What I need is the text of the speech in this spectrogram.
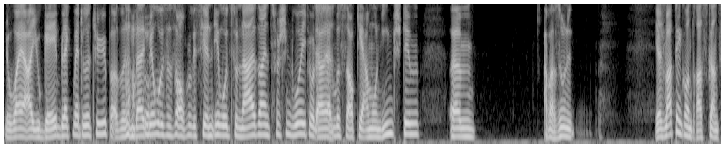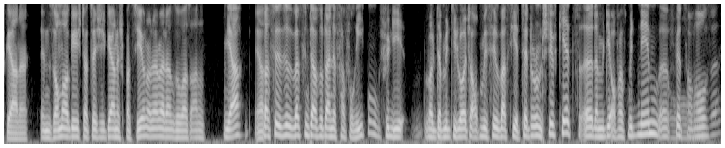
Why are you gay Black Metal Typ? Also bei mir muss es auch ein bisschen emotional sein zwischendurch oder dann müssen auch die Harmonien stimmen. Ähm, aber so eine, Ja, ich mag den Kontrast ganz gerne. Im Sommer gehe ich tatsächlich gerne spazieren und höre mir dann sowas an. ja, Ja. Was, was sind da so deine Favoriten für die, damit die Leute auch ein bisschen was hier Zettel und Stift jetzt, äh, damit die auch was mitnehmen äh, für zu Hause?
